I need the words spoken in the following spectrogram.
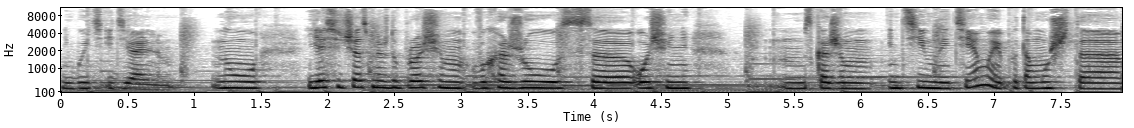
не быть идеальным. Ну, я сейчас, между прочим, выхожу с очень скажем, интимной темой, потому что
